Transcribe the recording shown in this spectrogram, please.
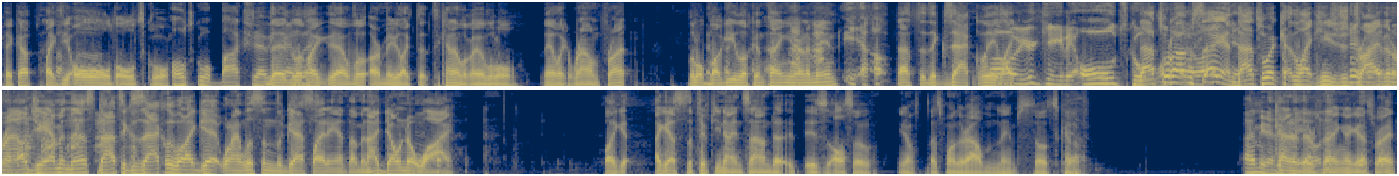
pickup, like the old old school. Old school box Chevy. They kinda look thing. like yeah, lo- or maybe like the, they kind of look like a little. They have like a round front, little buggy looking thing. You know what I mean? Yeah. That's the, exactly oh, like. you're kicking it old school. That's what I I'm like saying. it. That's what ki- like he's just driving around jamming this. That's exactly what I get when I listen to the Gaslight Anthem, and I don't know why. Like I guess the 59 sound uh, is also you know that's one of their album names, so it's kind Yeah. of I mean, I kind of their thing, It. I guess, right?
